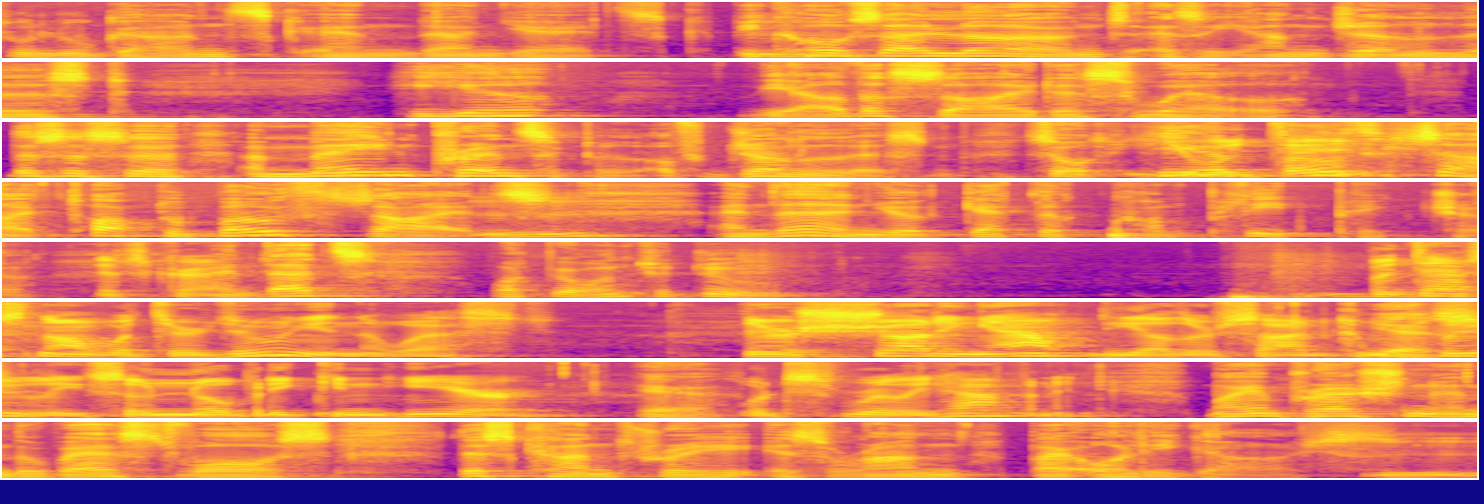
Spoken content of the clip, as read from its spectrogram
to Lugansk and Donetsk because mm-hmm. I learned as a young journalist here the other side as well. This is a, a main principle of journalism. So hear both sides, talk to both sides, mm-hmm. and then you get the complete picture. That's correct. And that's what we want to do. But that's not what they're doing in the West. They're shutting out the other side completely so nobody can hear Yeah. what's really happening. My impression in the West was this country is run by oligarchs. Mm-hmm.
